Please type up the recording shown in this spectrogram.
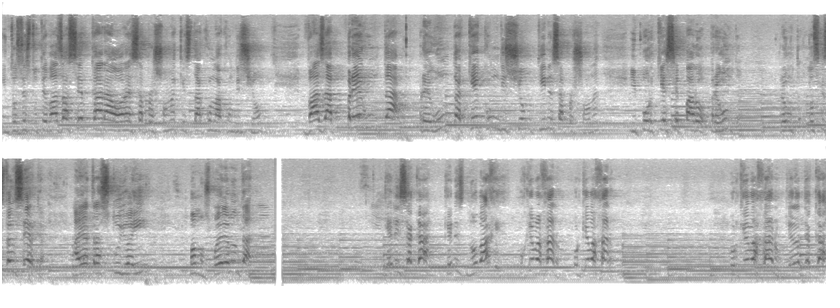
Entonces tú te vas a acercar ahora a esa persona que está con la condición, vas a preguntar, pregunta qué condición tiene esa persona y por qué se paró, pregunta, pregunta. Los que están cerca, hay atrás tuyo ahí, vamos, puede levantar. Quédense acá, no baje. ¿Por qué bajaron? ¿Por qué bajaron? ¿Por qué bajaron? Quédate acá.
